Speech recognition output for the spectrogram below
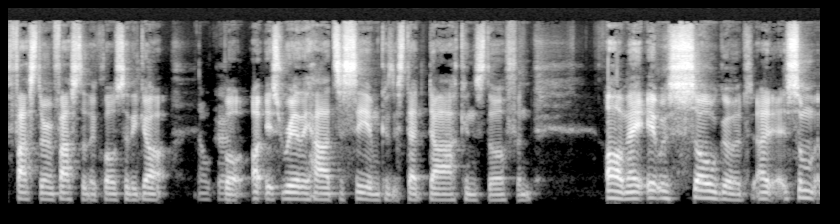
faster and faster the closer they got Okay. but uh, it's really hard to see them because it's dead dark and stuff. And oh mate, it was so good. I, some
